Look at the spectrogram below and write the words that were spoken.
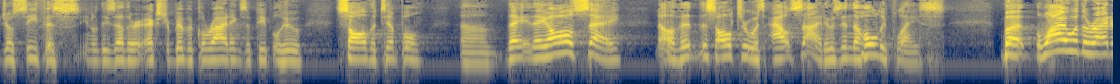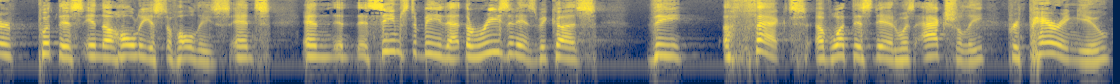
Josephus, you know, these other extra biblical writings of people who saw the temple, um, they, they all say, no, that this altar was outside. It was in the holy place. But why would the writer put this in the holiest of holies? And, and it seems to be that the reason is because the effect of what this did was actually preparing you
